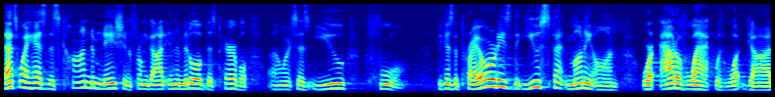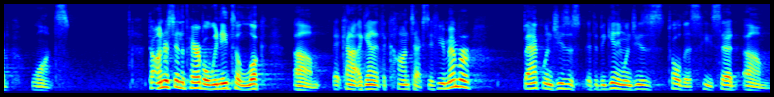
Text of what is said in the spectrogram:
That's why he has this condemnation from God in the middle of this parable uh, where it says, You fool. Because the priorities that you spent money on were out of whack with what God wants. To understand the parable, we need to look um, kind of again at the context. If you remember back when Jesus, at the beginning, when Jesus told this, he said, um,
